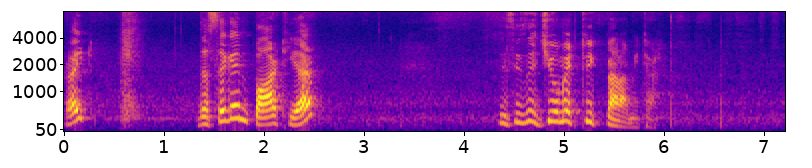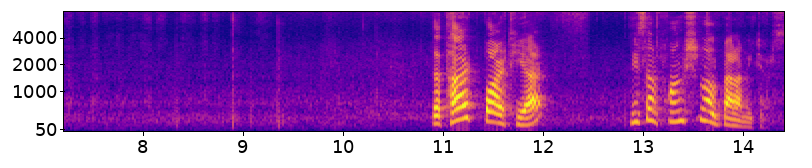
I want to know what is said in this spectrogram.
Right? The second part here this is a geometric parameter. The third part here, these are functional parameters.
